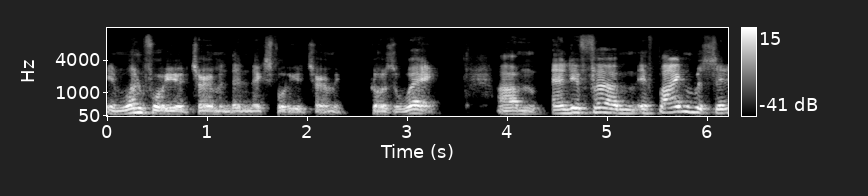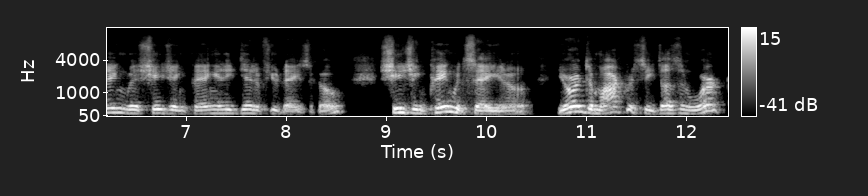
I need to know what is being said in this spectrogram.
in one four-year term and then next four-year term it goes away. Um, and if um, if Biden was sitting with Xi Jinping, and he did a few days ago, Xi Jinping would say, you know, your democracy doesn't work.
